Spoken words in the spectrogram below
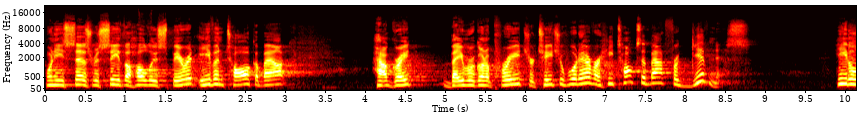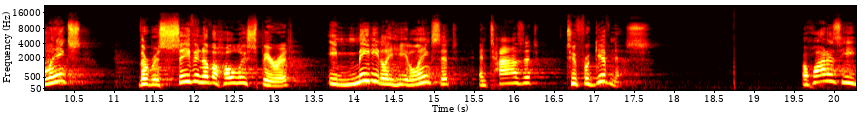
when he says receive the Holy Spirit, even talk about how great they were going to preach or teach or whatever. He talks about forgiveness. He links the receiving of the Holy Spirit, immediately he links it and ties it to forgiveness. Now, why does he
